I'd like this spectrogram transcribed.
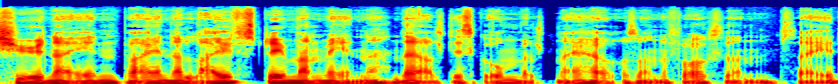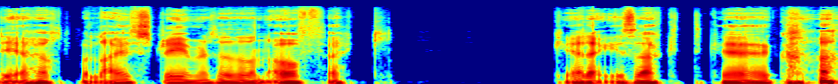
tuna inn på en av livestreamene mine, det er alltid skummelt når jeg hører sånne folk som sier de har hørt på livestreamen, så er det sånn å, oh, fuck, hva er det jeg har sagt, hva, hva?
